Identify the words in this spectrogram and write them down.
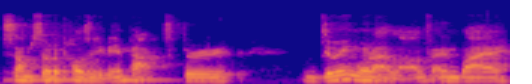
some sort of positive impact through doing what I love and by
